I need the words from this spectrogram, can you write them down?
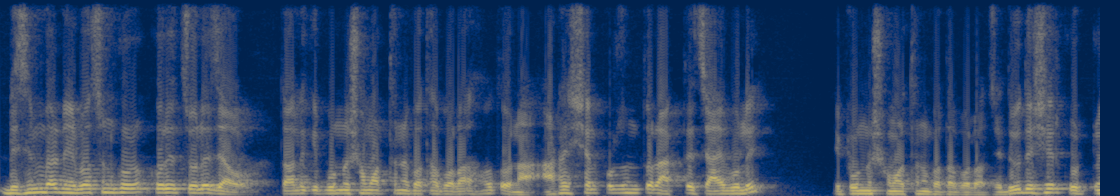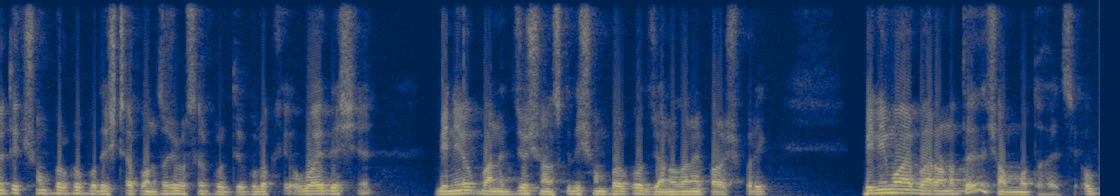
ডিসেম্বর নির্বাচন করে চলে যাও, তাহলে কি পূর্ণ সমর্থনের কথা বলা হতো? না, আঠাশ সাল পর্যন্ত রাখতে চায় বলে এই পূর্ণ সমর্থনের কথা বলা হচ্ছে দুই দেশের কূটনৈতিক সম্পর্ক প্রতিষ্ঠা পঞ্চাশ বছর পূর্তি উপলক্ষে উভয় দেশে বিনিয়োগ, বাণিজ্য, সংস্কৃতি সম্পর্ক জনগণের পারস্পরিক বিনিময় বাড়ানোতে সম্মত হয়েছে। উপ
